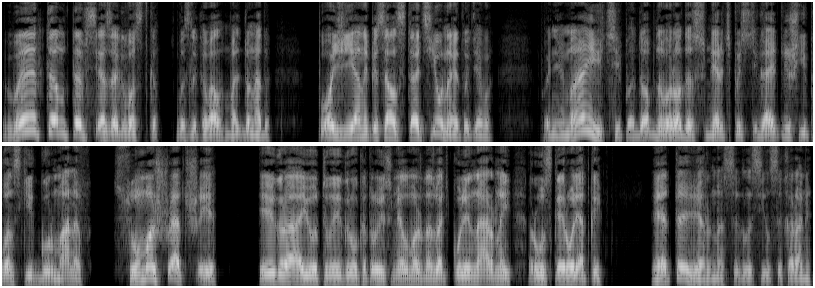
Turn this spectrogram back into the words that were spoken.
в этом-то вся загвоздка, — возликовал Мальдонадо. Позже я написал статью на эту тему. Понимаете, подобного рода смерть постигает лишь японских гурманов. Сумасшедшие! Играют в игру, которую смело можно назвать кулинарной русской рулеткой. — Это верно, — согласился Харами.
